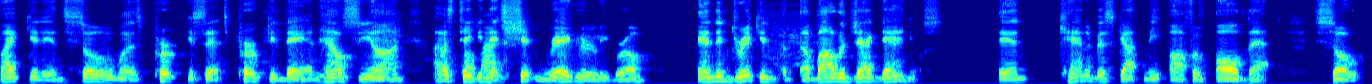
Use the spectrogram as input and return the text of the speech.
Vicodin, Somas, Percocets, Percodan, Halcion. I was oh, taking oh, that shit regularly, bro. And then drinking a, a bottle of Jack Daniels. And cannabis got me off of all that. So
